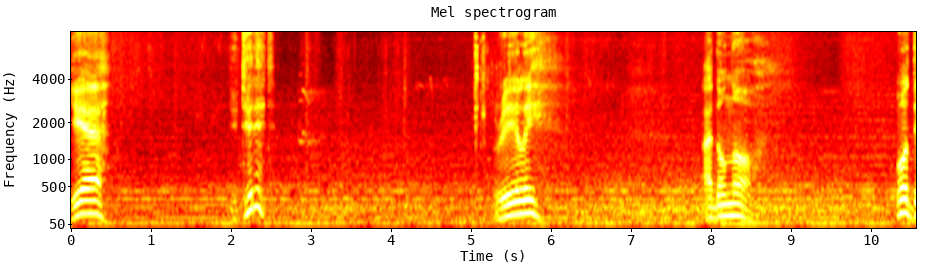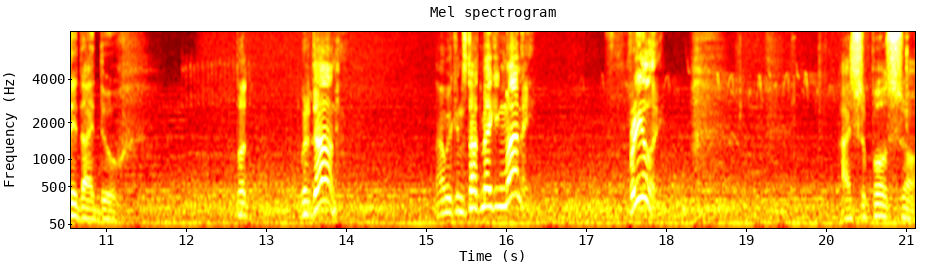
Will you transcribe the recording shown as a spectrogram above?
Yeah, You did it. really? I don't know. What did I do? But we're done. Now we can start making money. Freely. I suppose so.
